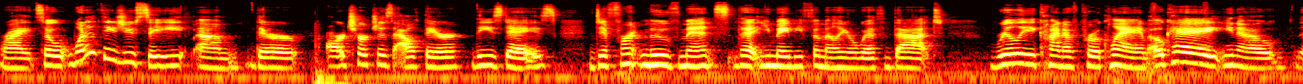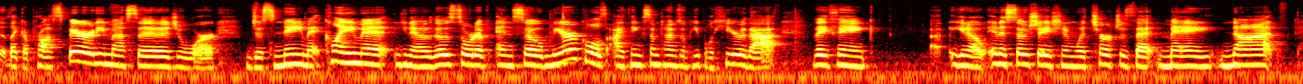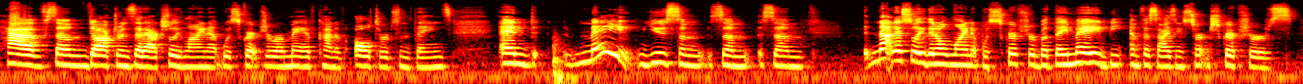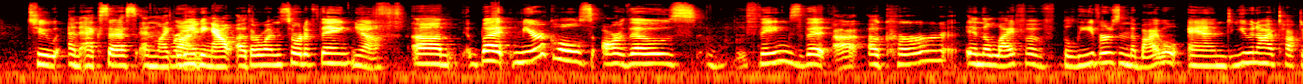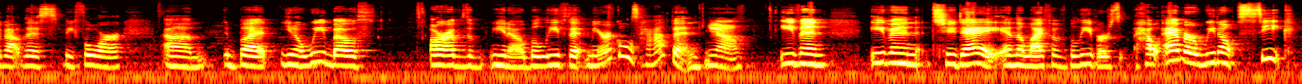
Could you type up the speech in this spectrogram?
Right. So one of the things you see, um, there are churches out there these days, different movements that you may be familiar with that really kind of proclaim, okay, you know, like a prosperity message or just name it, claim it, you know, those sort of. And so miracles, I think sometimes when people hear that, they think, you know, in association with churches that may not have some doctrines that actually line up with scripture or may have kind of altered some things and may use some some some not necessarily they don't line up with scripture but they may be emphasizing certain scriptures to an excess and like right. leaving out other ones sort of thing yeah um, but miracles are those things that uh, occur in the life of believers in the bible and you and i have talked about this before. Um, but you know we both are of the you know belief that miracles happen. Yeah. Even even today in the life of believers. However, we don't seek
